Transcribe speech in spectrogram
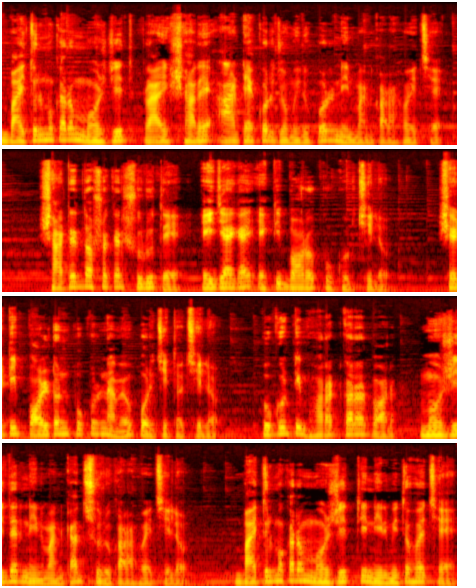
বাইতুল মুকারম মসজিদ প্রায় সাড়ে আট একর জমির উপর নির্মাণ করা হয়েছে। ষাটের দশকের শুরুতে এই জায়গায় একটি বড় পুকুর ছিল। সেটি পল্টন পুকুর নামেও পরিচিত ছিল। পুকুরটি ভরাট করার পর মসজিদের নির্মাণ কাজ শুরু করা হয়েছিল। বাইতুল মোকারম মসজিদটি নির্মিত হয়েছে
